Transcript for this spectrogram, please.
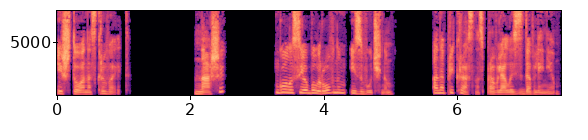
и что она скрывает. «Наши?» Голос ее был ровным и звучным. Она прекрасно справлялась с давлением.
